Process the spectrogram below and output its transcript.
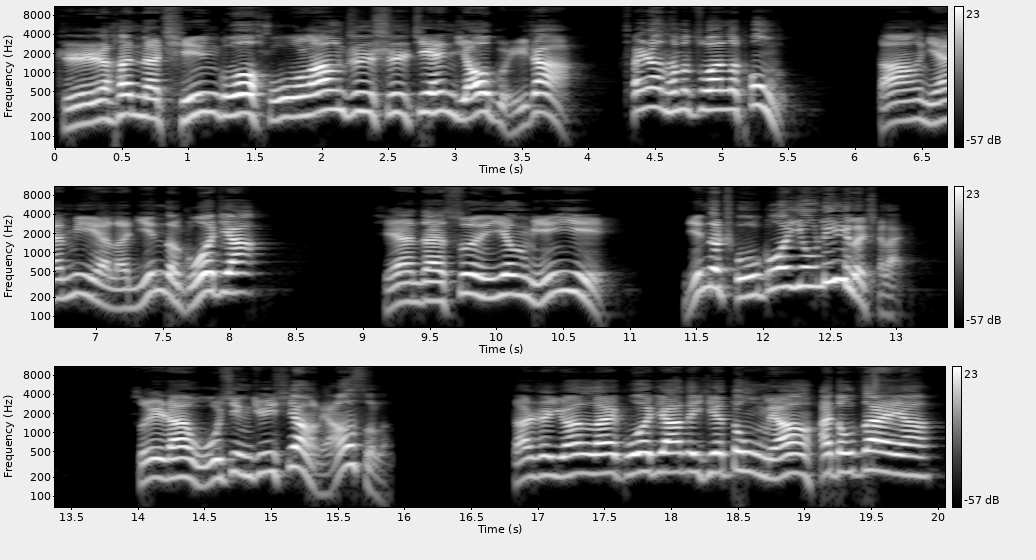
只恨那秦国虎狼之师奸狡诡诈，才让他们钻了空子。当年灭了您的国家，现在顺应民意，您的楚国又立了起来。虽然武姓君项梁死了，但是原来国家那些栋梁还都在呀。”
